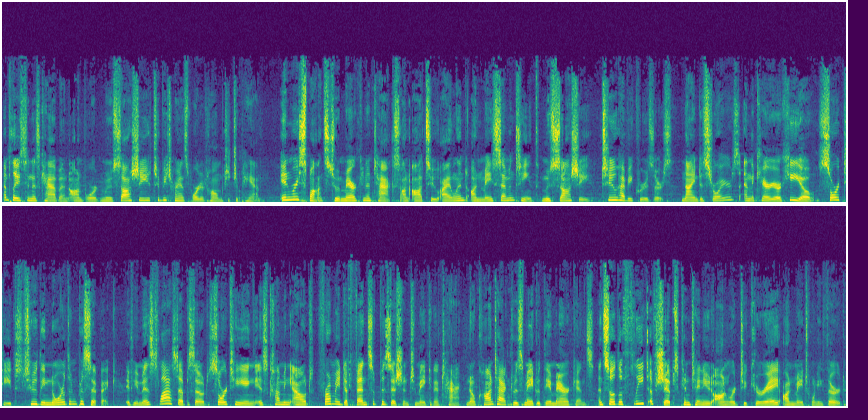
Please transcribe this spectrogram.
and placed in his cabin on board Musashi to be transported home to Japan. In response to American attacks on Attu Island on May 17th, Musashi, two heavy cruisers, nine destroyers, and the carrier Hiyo sortied to the northern Pacific. If you missed last episode, sortying is coming out from a defensive position to make an attack. No contact was made with the Americans, and so the fleet of ships continued onward to Kure on May 23rd,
